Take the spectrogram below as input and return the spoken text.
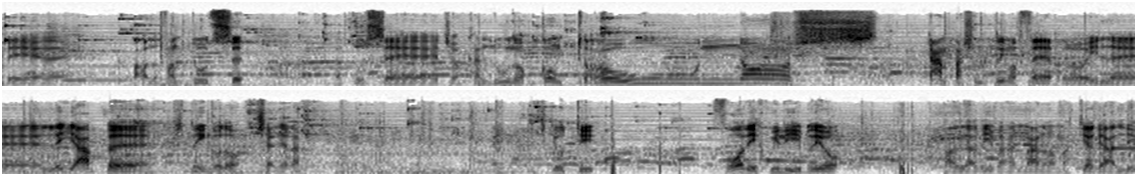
per Paolo Fantuz, Fantuz gioca all'uno contro uno, stampa sul primo ferro il layup, Springolo accelera, Schiutti, fuori equilibrio, palla arriva in mano a Mattia Galli,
